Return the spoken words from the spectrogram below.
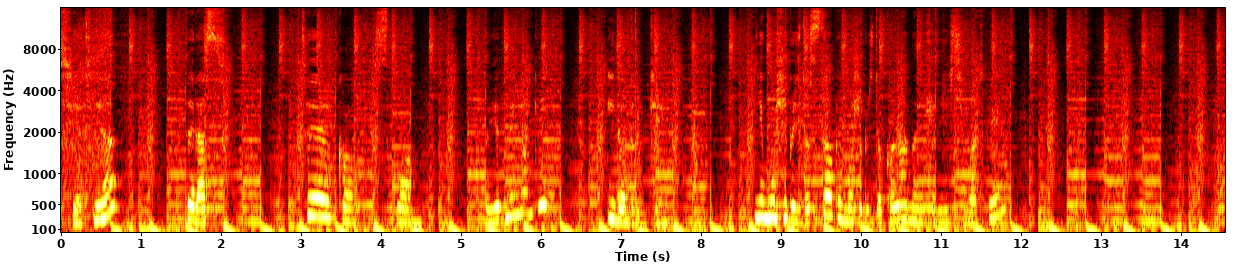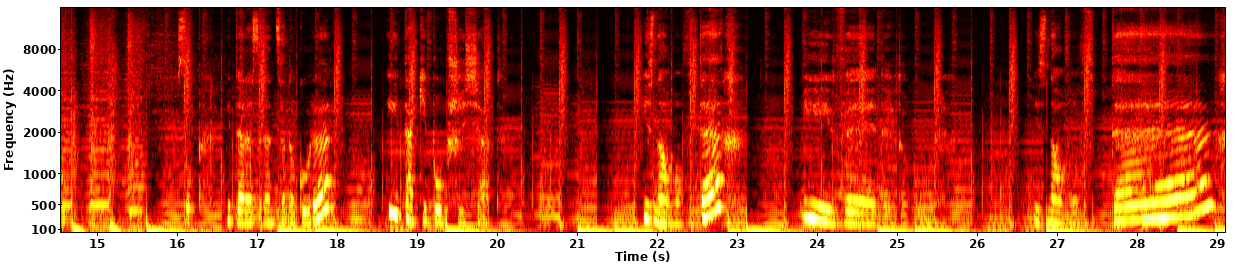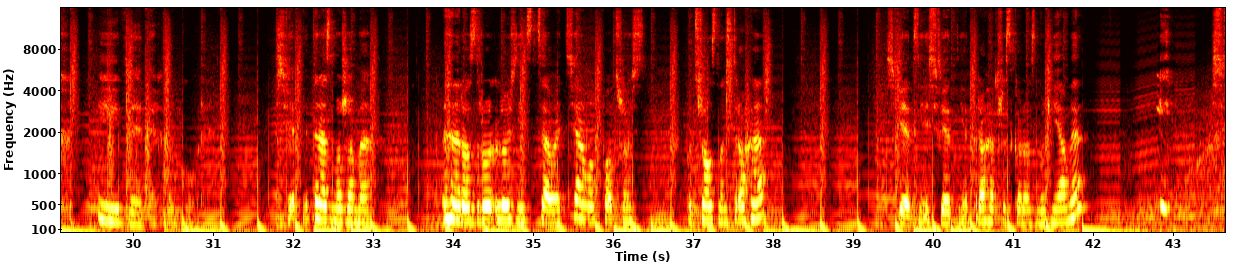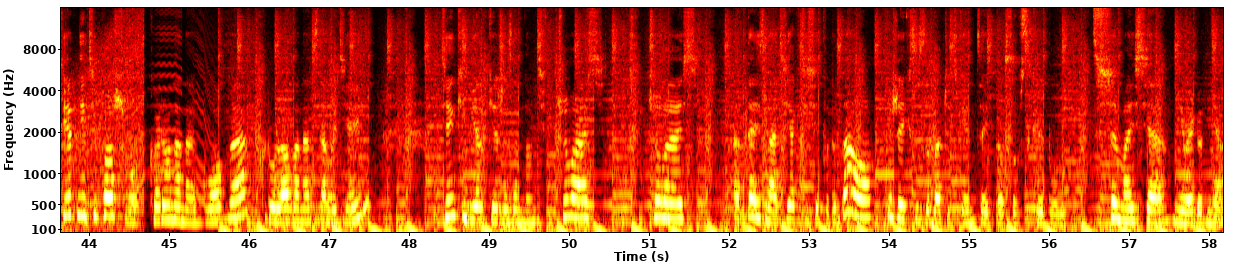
Świetnie. Teraz tylko skłon do jednej nogi i do drugiej. Nie musi być do stopy, może być do kolana, jeżeli jest Ci łatwiej. Super. I teraz ręce do góry i taki półprzysiad. I znowu wdech i wydech do góry. I znowu wdech i wydech do góry. Świetnie. Teraz możemy rozluźnić całe ciało, potrząść, potrząsnąć trochę. Świetnie, świetnie. Trochę wszystko rozluźniamy. I świetnie Ci poszło. Korona na głowę, królowa na cały dzień. Dzięki wielkie, że ze mną ćwiczyłaś, ćwiczyłeś. Daj znać, jak Ci się podobało. Jeżeli chcesz zobaczyć więcej, to subskrybuj. Trzymaj się, miłego dnia.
